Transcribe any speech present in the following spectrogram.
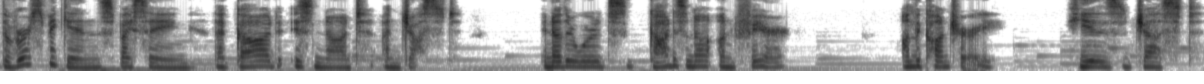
The verse begins by saying that God is not unjust. In other words, God is not unfair. On the contrary, He is just.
